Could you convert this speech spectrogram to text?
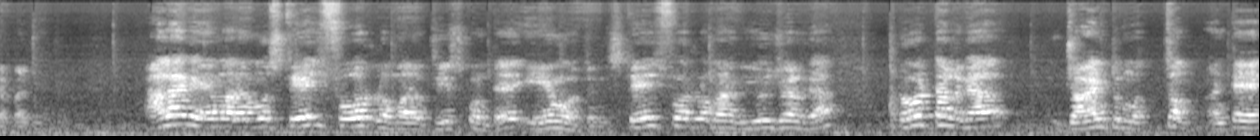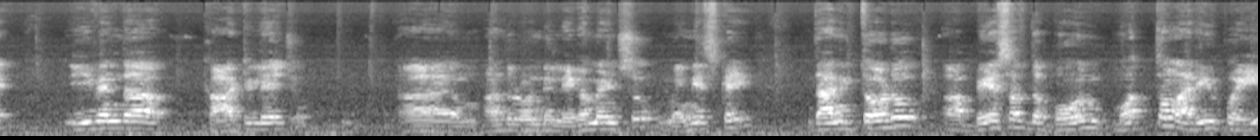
దెబ్బతింటాం అలాగే మనము స్టేజ్ ఫోర్లో మనం తీసుకుంటే ఏమవుతుంది? స్టేజ్ ఫోర్లో మనకు యూజువల్గా టోటల్గా జాయింట్ మొత్తం అంటే ఈవెన్ ద కార్టిలేజ్ అందులో ఉండే లెగమెంట్స్ మెనిస్కై దానికి తోడు ఆ బేస్ ఆఫ్ ద బోన్ మొత్తం అరిగిపోయి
